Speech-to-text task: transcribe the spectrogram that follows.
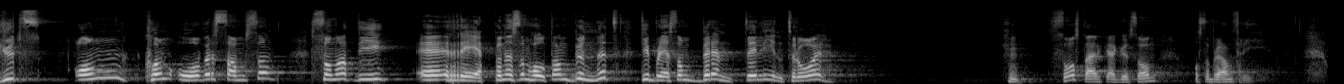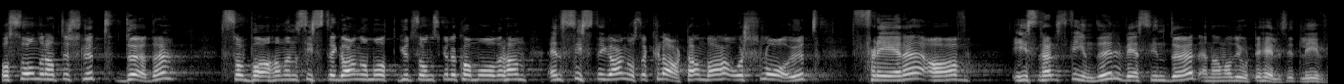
Guds ånd kom over Samson, sånn at de eh, repene som holdt han bundet, de ble som brente lintråder. Så sterk er Guds ånd, og så ble han fri. Og så, når han til slutt døde, så ba han en siste gang om at Guds ånd skulle komme over ham. En siste gang, Og så klarte han da å slå ut flere av Israels fiender ved sin død enn han hadde gjort i hele sitt liv.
